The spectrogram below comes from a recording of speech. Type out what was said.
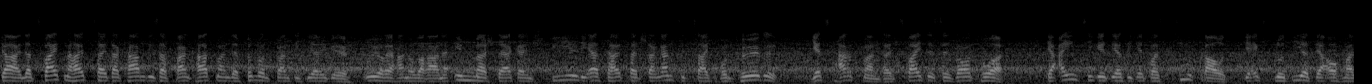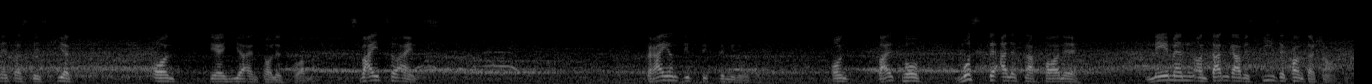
Ja, in der zweiten Halbzeit, da kam dieser Frank Hartmann, der 25-jährige frühere Hannoveraner, immer stärker ins Spiel. Die erste Halbzeit stand ganz im Zeichen von Kögel. Jetzt Hartmann, sein zweites Saisontor. Der Einzige, der sich etwas zutraut, der explodiert, der auch mal etwas riskiert. Und der hier ein tolles Tor macht. 2 zu 1. 73. Minute. Und Waldhof musste alles nach vorne nehmen und dann gab es diese Konterchancen.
